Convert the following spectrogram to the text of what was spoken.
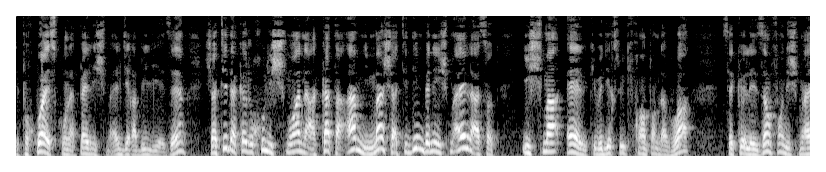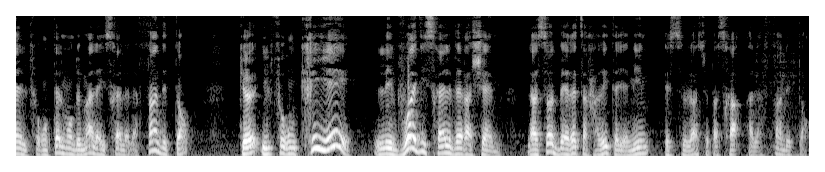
Et pourquoi est-ce qu'on l'appelle Ishmael, dit Rabbi Eliezer? Ishmael. Ishmael, qui veut dire celui qui fera entendre la voix, c'est que les enfants d'Ishmael feront tellement de mal à Israël à la fin des temps qu'ils feront crier les voix d'Israël vers Hachem. La Sod Beret Acharit Ayamim, et cela se passera à la fin des temps.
